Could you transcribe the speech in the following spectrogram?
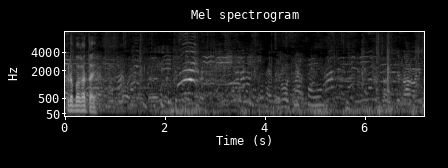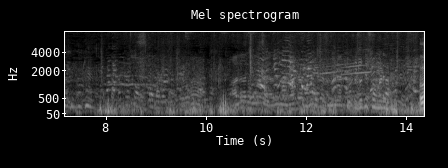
इकडं बघत आहे हो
